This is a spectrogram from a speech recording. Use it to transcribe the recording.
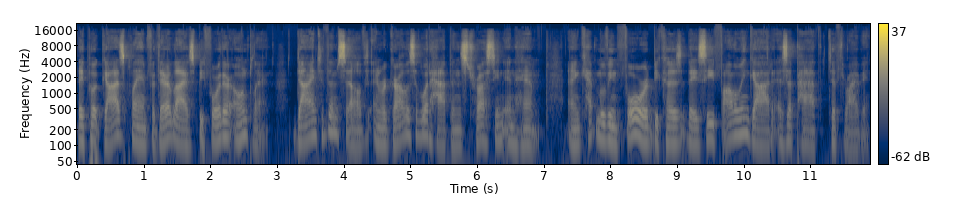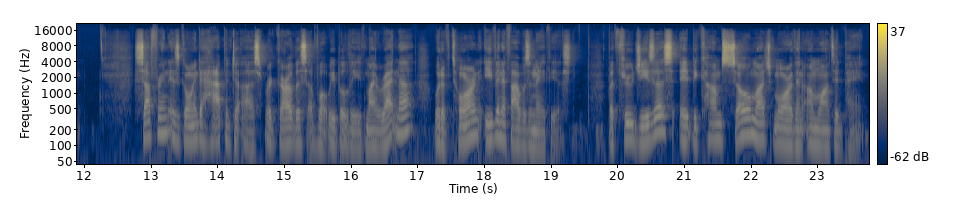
They put God's plan for their lives before their own plan, dying to themselves and regardless of what happens, trusting in Him, and kept moving forward because they see following God as a path to thriving. Suffering is going to happen to us regardless of what we believe. My retina would have torn even if I was an atheist. But through Jesus, it becomes so much more than unwanted pain,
